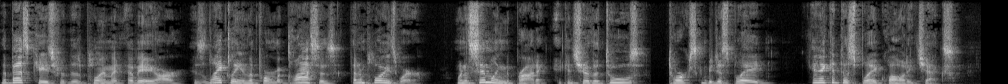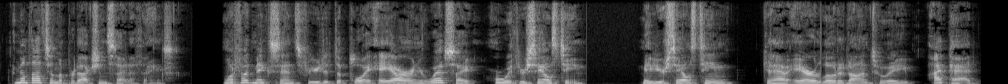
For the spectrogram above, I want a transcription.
the best case for the deployment of AR is likely in the form of glasses that employees wear. When assembling the product, it can show the tools, torques can be displayed, and it can display quality checks. Now, that's on the production side of things. What if it makes sense for you to deploy AR on your website or with your sales team? Maybe your sales team could have AR loaded onto a iPad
